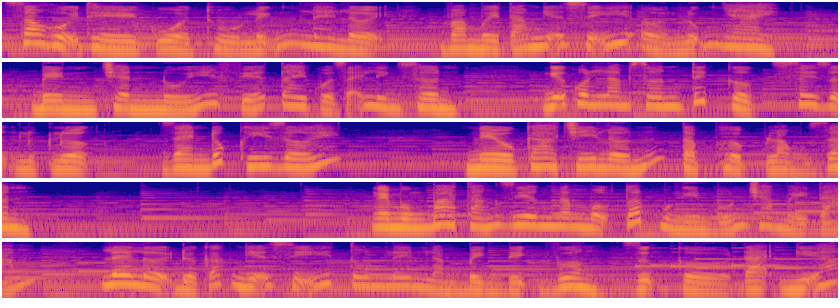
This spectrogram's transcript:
Sau hội thề của thủ lĩnh Lê Lợi và 18 nghĩa sĩ ở Lũng Nhai, bên chân núi phía tây của dãy Linh Sơn, Nghĩa quân Lam Sơn tích cực xây dựng lực lượng, rèn đúc khí giới, nêu cao chí lớn tập hợp lòng dân. Ngày 3 tháng Giêng năm Mậu Tuất 1478, Lê Lợi được các nghĩa sĩ tôn lên làm Bình Định Vương, dựng cờ Đại Nghĩa,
